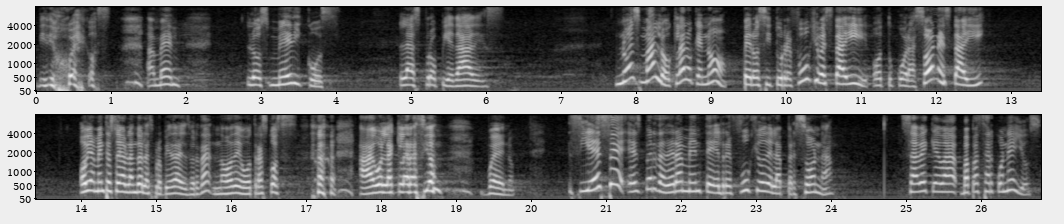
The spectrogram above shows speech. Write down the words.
Videojuegos. Amén. Los médicos, las propiedades. No es malo, claro que no, pero si tu refugio está ahí o tu corazón está ahí, Obviamente estoy hablando de las propiedades, ¿verdad? No de otras cosas. Hago la aclaración. Bueno, si ese es verdaderamente el refugio de la persona, ¿sabe qué va, a pasar con ellos?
